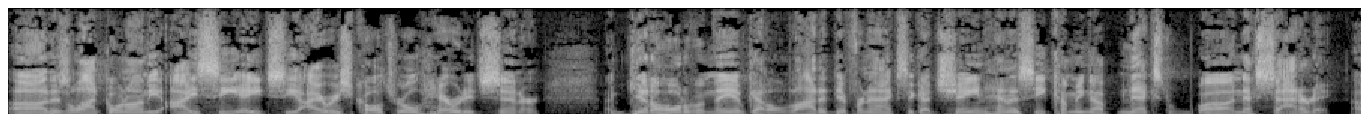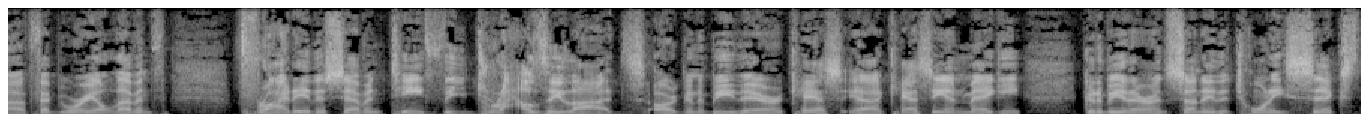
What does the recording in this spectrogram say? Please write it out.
Uh, there's a lot going on. The ICHC, Irish Cultural Heritage Center, uh, get a hold of them. They have got a lot of different acts. They got Shane Hennessy coming up next uh, next Saturday, uh, February 11th. Friday the 17th, the Drowsy Lads are going to be there. Cassie, uh, Cassie and Maggie going to be there on Sunday the 26th.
